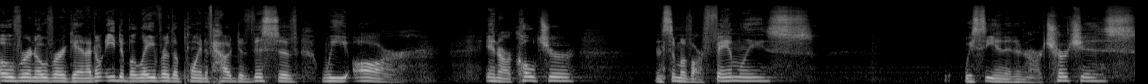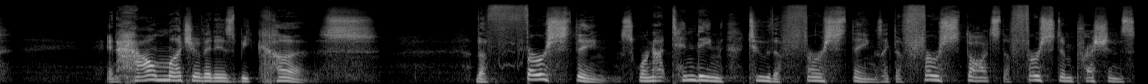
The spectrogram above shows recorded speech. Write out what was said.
over and over again. I don't need to belabor the point of how divisive we are in our culture, in some of our families. We see it in our churches. And how much of it is because the first things, we're not tending to the first things, like the first thoughts, the first impressions,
